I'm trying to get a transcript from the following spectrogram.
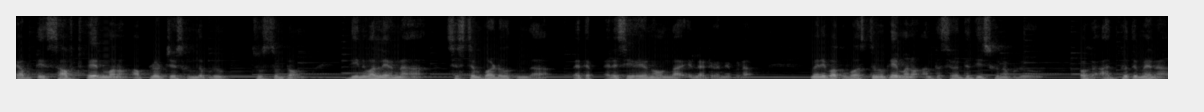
కాబట్టి సాఫ్ట్వేర్ మనం అప్లోడ్ చేసుకున్నప్పుడు చూస్తుంటాం. దీనివల్ల ఏమైనా సిస్టమ్ పాడవుతుందా? లేకపోతే పైరసీ ఏమైనా ఉందా? ఇలాంటివన్నీ కూడా. మరి ఒక వస్తువుకే మనం అంత శ్రద్ధ తీసుకున్నప్పుడు ఒక అద్భుతమైన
